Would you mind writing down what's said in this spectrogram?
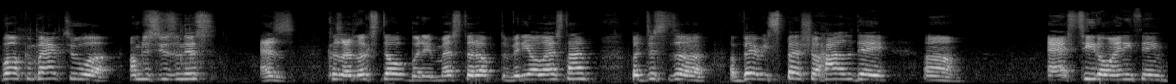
welcome back to, uh, I'm just using this as, because it looks dope, but it messed it up the video last time. But this is a, a very special holiday, um, Ask Tito Anything.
